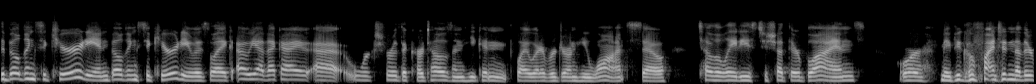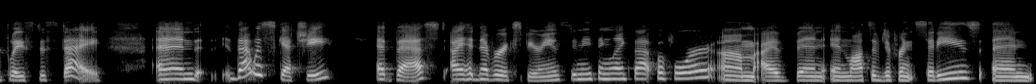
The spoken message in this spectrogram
the building security. And building security was like, "Oh yeah, that guy uh, works for the cartels, and he can fly whatever drone he wants. So tell the ladies to shut their blinds, or maybe go find another place to stay." And that was sketchy at best. I had never experienced anything like that before. Um, I've been in lots of different cities and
